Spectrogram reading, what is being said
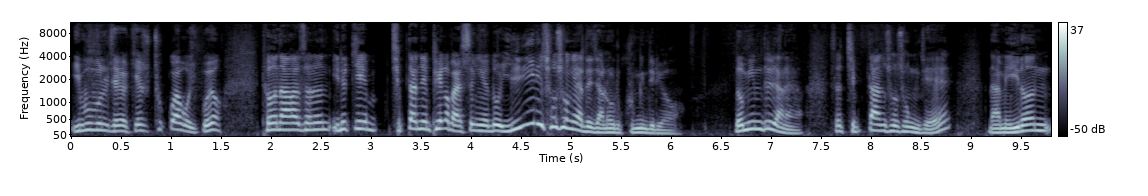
이 부분을 제가 계속 촉구하고 있고요. 더 나아가서는 이렇게 집단적 피해가 발생해도 일일이 소송해야 되잖아요, 우리 국민들이요. 너무 힘들잖아요. 그래서 집단 소송제, 그다음에 이런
